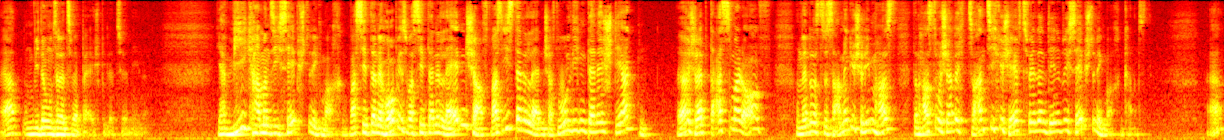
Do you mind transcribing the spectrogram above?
Ja? Um wieder unsere zwei Beispiele zu ernennen. Ja, wie kann man sich selbstständig machen? Was sind deine Hobbys? Was sind deine Leidenschaft? Was ist deine Leidenschaft? Wo liegen deine Stärken? Ja, schreib das mal auf. Und wenn du das zusammengeschrieben hast, dann hast du wahrscheinlich 20 Geschäftsfelder, in denen du dich selbstständig machen kannst. Ja?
